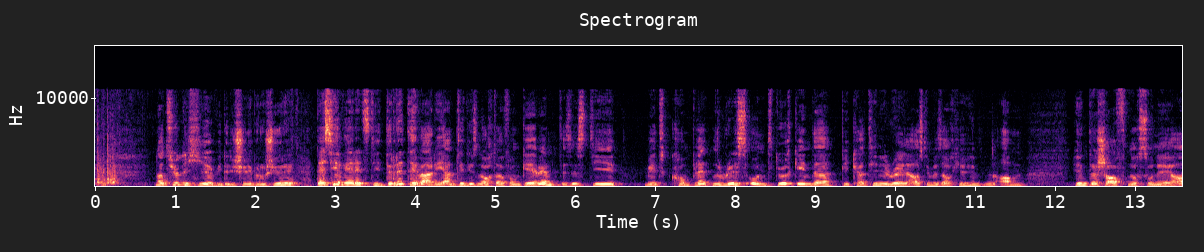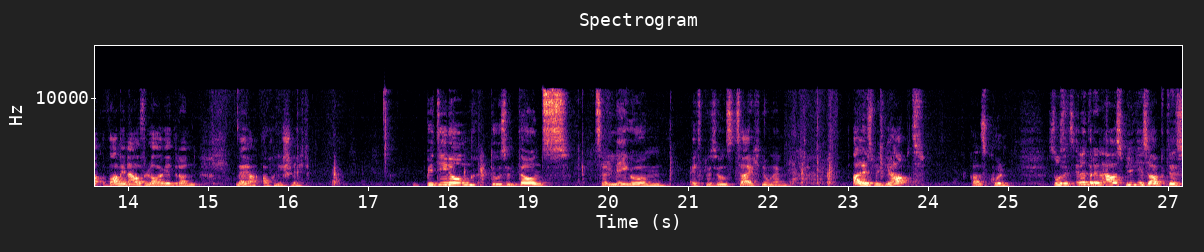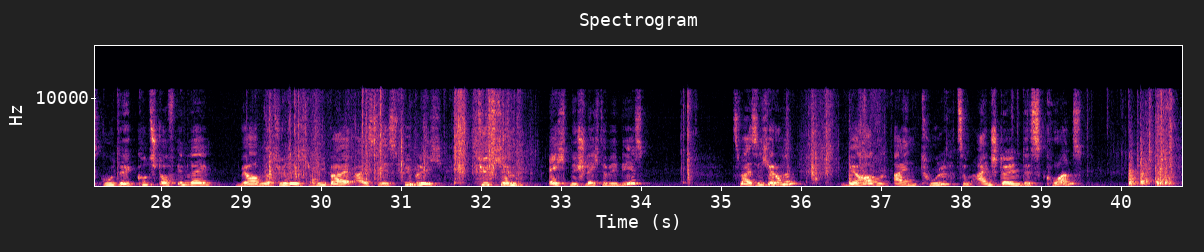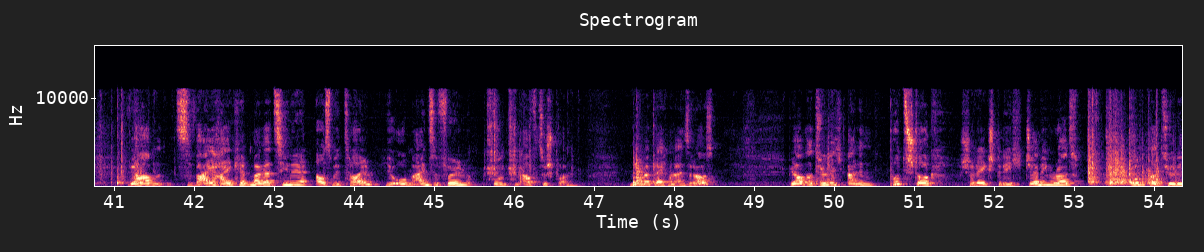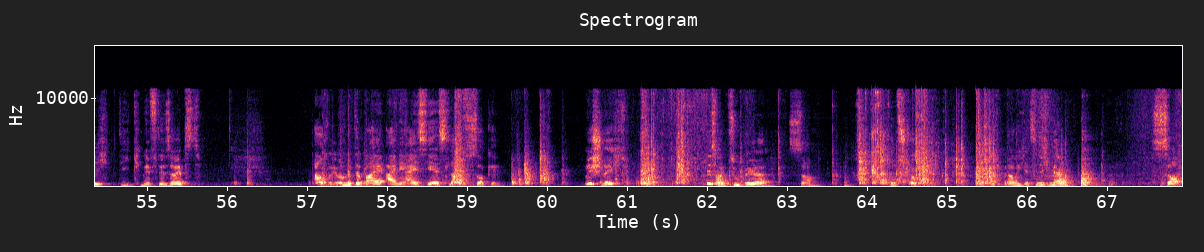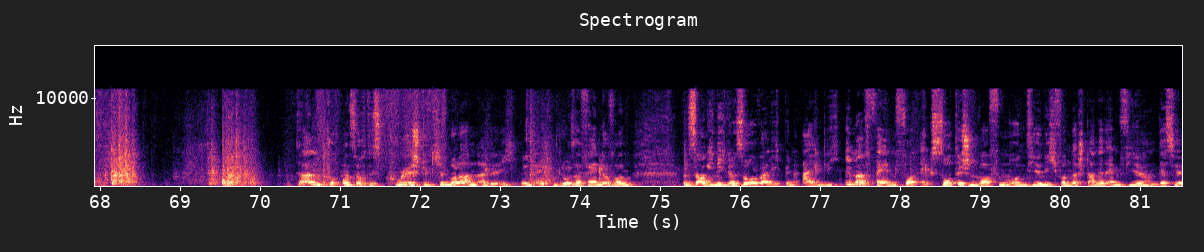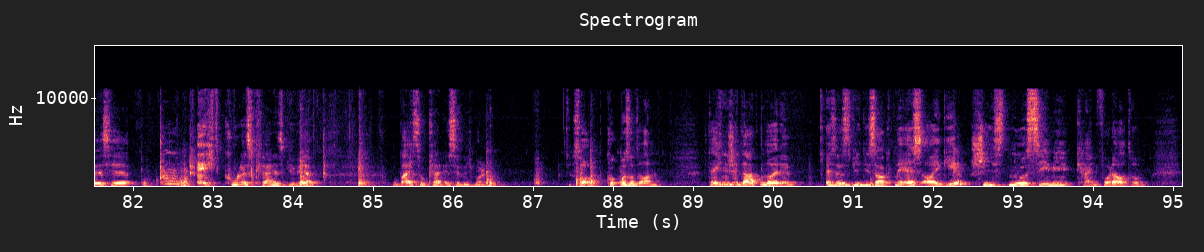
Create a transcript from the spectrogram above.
Natürlich hier wieder die schöne Broschüre. Das hier wäre jetzt die dritte Variante, die es noch davon gäbe. Das ist die mit kompletten Riss und durchgehender Picatinny Rail. Außerdem ist auch hier hinten am Hinterschaft noch so eine ja, Wangenauflage dran. Naja, auch nicht schlecht. Bedienung, Do's and Don'ts, Zerlegung, Explosionszeichnungen. Alles wie gehabt, ganz cool. So sieht es innen drin aus. Wie gesagt, das gute Kunststoff-Inlay. Wir haben natürlich, wie bei ICS üblich, Tütchen echt nicht schlechter BBs. Zwei Sicherungen. Wir haben ein Tool zum Einstellen des Korns. Wir haben zwei High-Cap-Magazine aus Metall, hier oben einzufüllen, unten aufzuspannen. Nehmen wir gleich mal eins raus. Wir haben natürlich einen Putzstock Schrägstrich Jamming Rod und natürlich die Knifte selbst. Auch immer mit dabei eine ICS Laufsocke. Nicht schlecht. Ist halt Zubehör. So. Putzstock. Ich brauche ich jetzt nicht mehr. So. Dann gucken wir uns doch das coole Stückchen mal an. Also ich bin echt ein großer Fan davon. Und das sage ich nicht nur so, weil ich bin eigentlich immer Fan von exotischen Waffen und hier nicht von der Standard M4. Und das hier ist hier echt cooles kleines Gewehr. Wobei so klein ist sie nicht mal. So, gucken wir es uns an. Technische Daten, Leute. Es ist wie gesagt eine SAEG, schießt nur Semi, kein Vollauto.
